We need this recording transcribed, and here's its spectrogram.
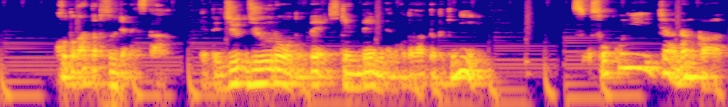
う、ことがあったとするじゃないですか。えっと、重重労働で危険でみたいなことがあったときに、そ、そこに、じゃあなんか、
